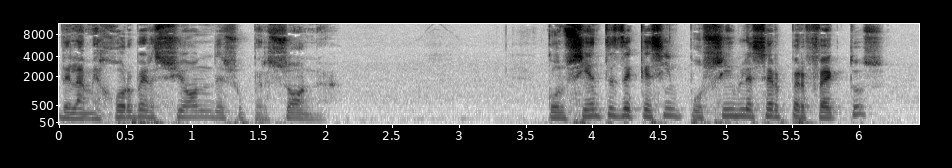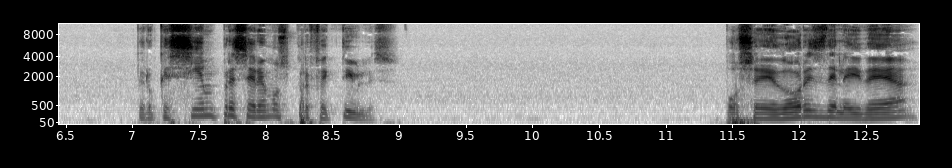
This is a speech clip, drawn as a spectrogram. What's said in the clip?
de la mejor versión de su persona, conscientes de que es imposible ser perfectos, pero que siempre seremos perfectibles. Poseedores de la idea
